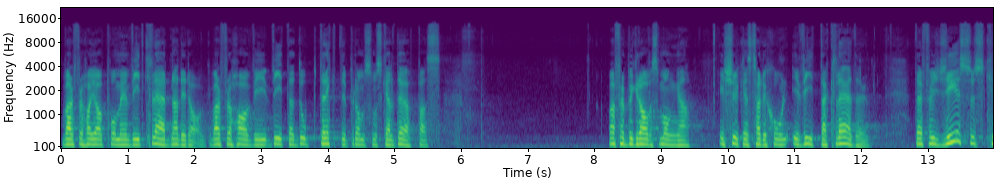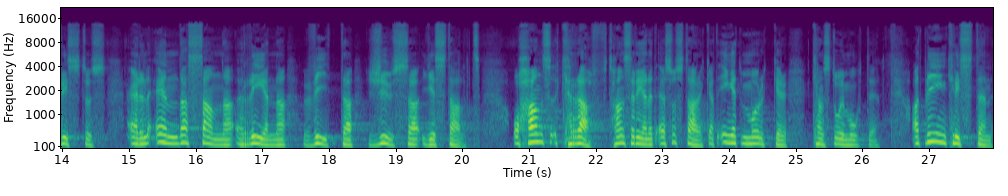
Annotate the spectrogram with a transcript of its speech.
Varför har jag på mig en vit klädnad idag? Varför har vi vita dopdräkter på dem som ska döpas? Varför begravs många i kyrkans tradition i vita kläder? Därför Jesus Kristus är den enda sanna, rena, vita, ljusa gestalt. Och hans kraft, hans renhet är så stark att inget mörker kan stå emot det. Att bli en kristen,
